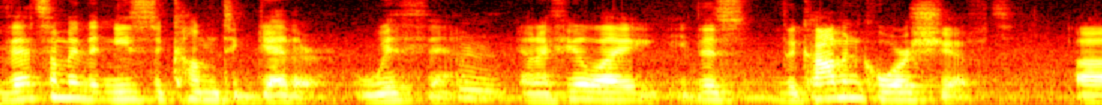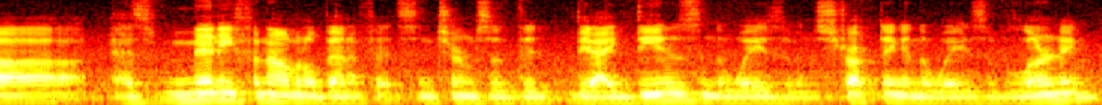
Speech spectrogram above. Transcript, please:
that's something that needs to come together with them. And I feel like this the Common Core shift uh, has many phenomenal benefits in terms of the, the ideas and the ways of instructing and the ways of learning.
